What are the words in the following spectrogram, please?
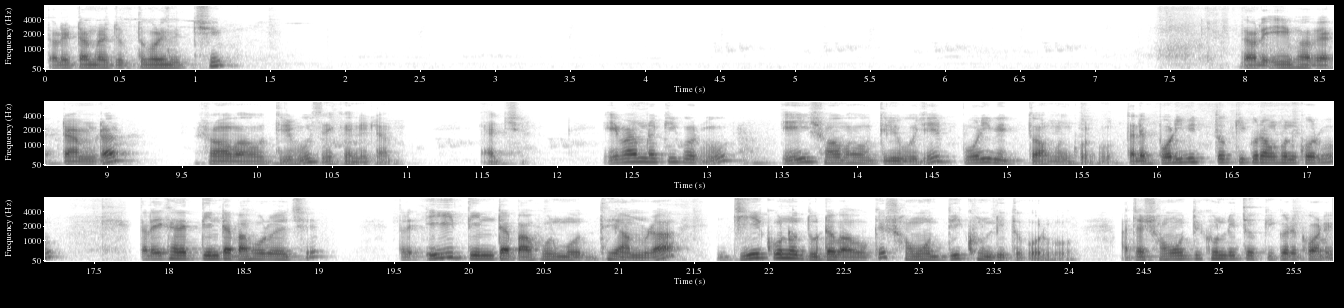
তাহলে এটা আমরা যুক্ত করে দিচ্ছি তাহলে এইভাবে একটা আমরা সমবাহু ত্রিভুজ এঁকে নিলাম। আচ্ছা এবার আমরা কি করব? এই সমবাহু ত্রিভুজের পরিবৃত্ত অঙ্কন করব। তাহলে পরিবৃত্ত কি করে অঙ্কন করব? তাহলে এখানে তিনটা বাহু রয়েছে। তাহলে এই তিনটা বাহুর মধ্যে আমরা যে কোনো দুটো বাহুকে সমদ্বিখণ্ডিত করব। আচ্ছা সমদ্বিখণ্ডিত কী করে করে?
